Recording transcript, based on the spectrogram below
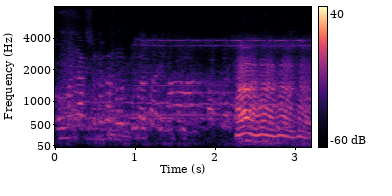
টাকা হ্যাঁ হ্যাঁ হ্যাঁ হ্যাঁ।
